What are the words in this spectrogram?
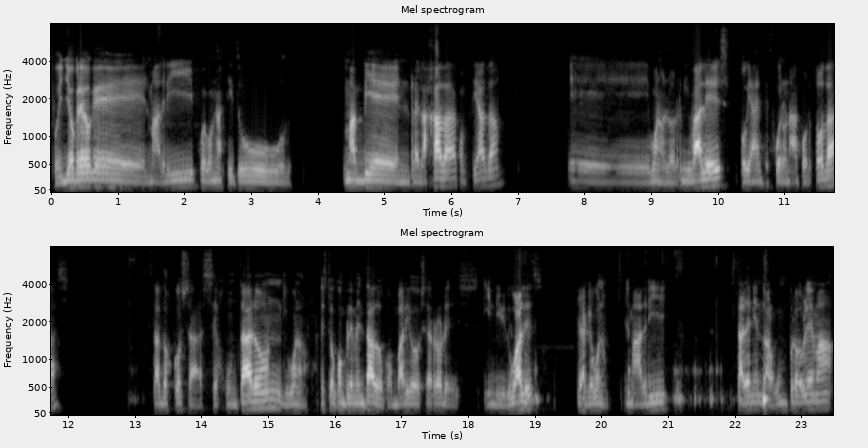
pues yo creo que el Madrid fue con una actitud más bien relajada, confiada. Eh, bueno, los rivales obviamente fueron a por todas. Estas dos cosas se juntaron y bueno, esto complementado con varios errores individuales, ya que bueno, el Madrid está teniendo algún problema,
